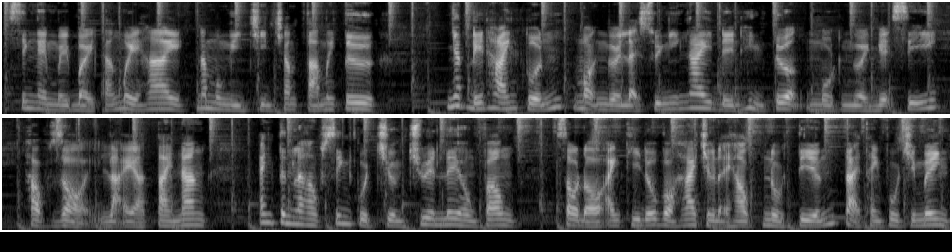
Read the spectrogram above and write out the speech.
sinh ngày 17 tháng 12 năm 1984. Nhắc đến Hà Anh Tuấn, mọi người lại suy nghĩ ngay đến hình tượng một người nghệ sĩ học giỏi lại à, tài năng. Anh từng là học sinh của trường chuyên Lê Hồng Phong, sau đó anh thi đỗ vào hai trường đại học nổi tiếng tại thành phố Hồ Chí Minh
